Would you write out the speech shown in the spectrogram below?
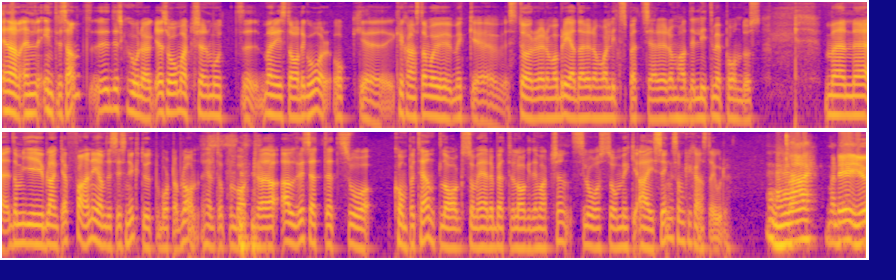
en, annan, en intressant eh, diskussion. Jag såg matchen mot eh, Mariestad igår och eh, Kristianstad var ju mycket större, de var bredare, de var lite spetsigare, de hade lite mer pondus. Men de ger ju blanka fan i om det ser snyggt ut på bortaplan, helt uppenbart. Jag har aldrig sett ett så kompetent lag som är det bättre laget i matchen slå så mycket icing som Kristianstad gjorde. Nej, men det är ju,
